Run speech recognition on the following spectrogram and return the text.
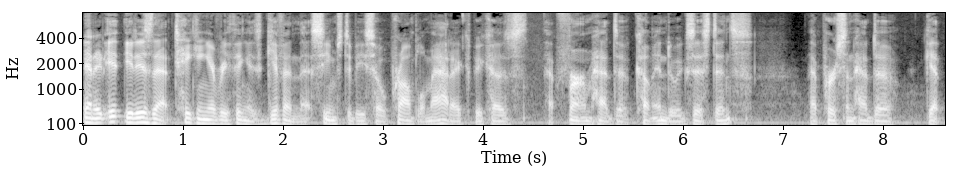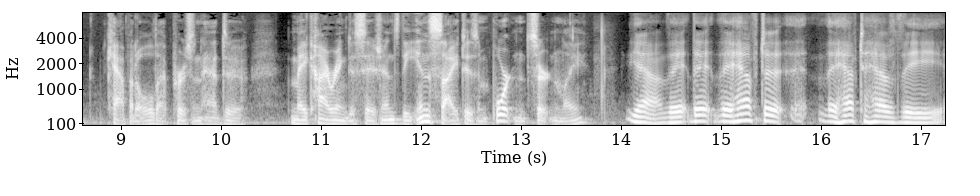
And it, it, it is that taking everything as given that seems to be so problematic because that firm had to come into existence. That person had to get capital. That person had to make hiring decisions. The insight is important, certainly. Yeah, they, they, they have to they have to have the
